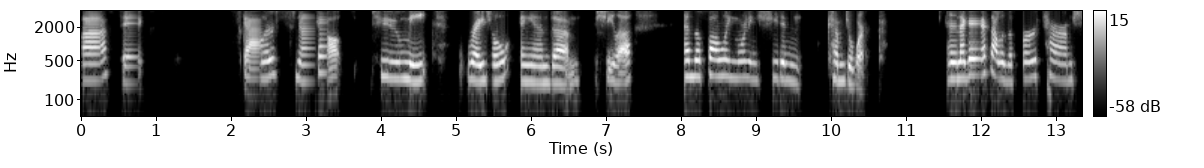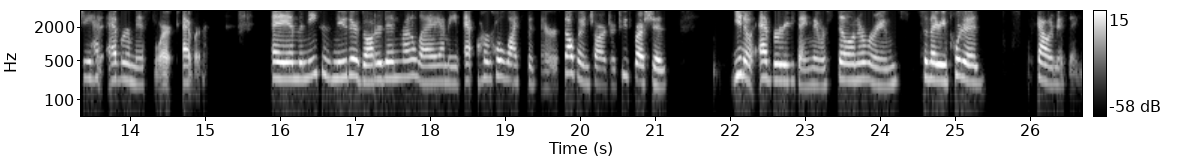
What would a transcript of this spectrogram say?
July 6th, Skylar snuck out to meet Rachel and um, Sheila. And the following morning, she didn't come to work. And I guess that was the first time she had ever missed work, ever and the Neeses knew their daughter didn't run away. I mean, her whole life was there cell phone charger, toothbrushes, you know, everything. They were still in her room. So they reported Skylar missing.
